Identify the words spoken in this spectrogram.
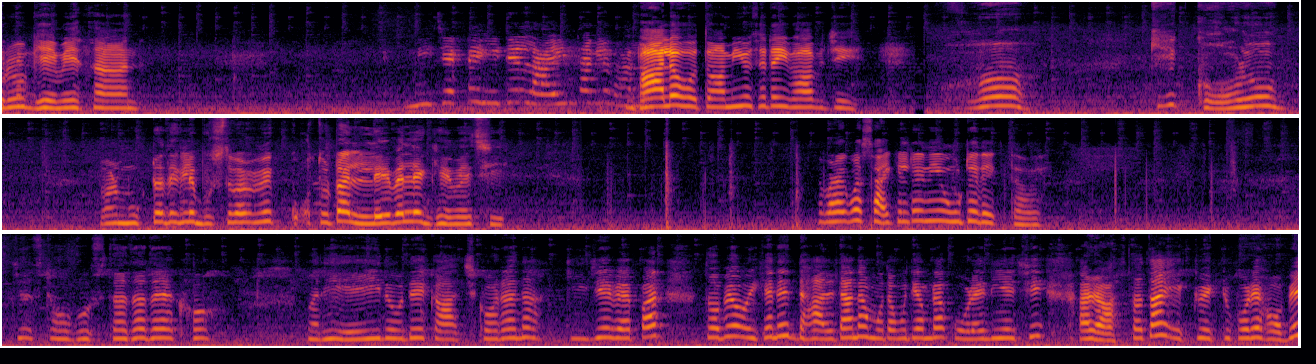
পুরো ঘেমে স্নান। নিচে একটা ইটের লাইন থাকলে ভালো। হতো আমিও সেটাই ভাবছি। ও কি গরম। আমার মুখটা দেখলে বুঝতে পারবে আমি কতটা লেভেলে ঘেমেছি। এবার একবার সাইকেলটা নিয়ে উঠে দেখতে হবে। জাস্ট অবস্থাটা দেখো। মানে এই রোদে কাজ করা না কি যে ব্যাপার। তবে ওইখানে ঢালটা না মোটামুটি আমরা করে নিয়েছি আর রাস্তাটা একটু একটু করে হবে।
